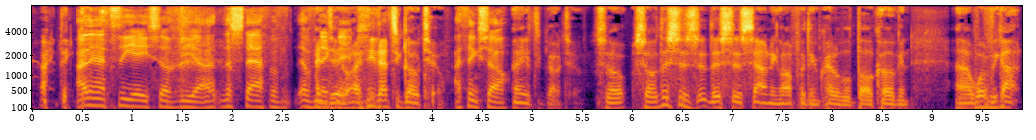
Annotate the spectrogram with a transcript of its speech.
I think that's the ace of the uh, the staff of, of I nicknames. do. I think that's a go-to. I think so. I think it's a go-to. So, so this is this is sounding off with the incredible Bulk Hogan. Uh, what have we got?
